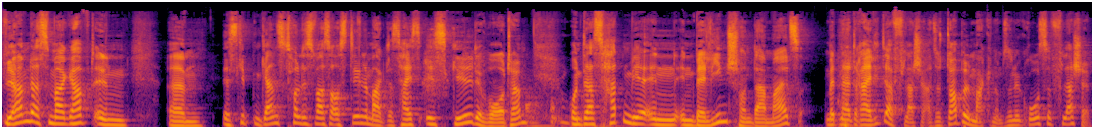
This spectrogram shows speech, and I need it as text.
Wir haben das mal gehabt in, ähm, es gibt ein ganz tolles Wasser aus Dänemark, das heißt Iskilde Water. Und das hatten wir in, in Berlin schon damals mit einer 3-Liter-Flasche, also Doppelmagnum, so eine große Flasche.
